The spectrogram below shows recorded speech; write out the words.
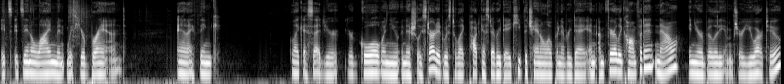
It's it's in alignment with your brand. And I think like I said, your your goal when you initially started was to like podcast every day, keep the channel open every day. And I'm fairly confident now in your ability, I'm sure you are too,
